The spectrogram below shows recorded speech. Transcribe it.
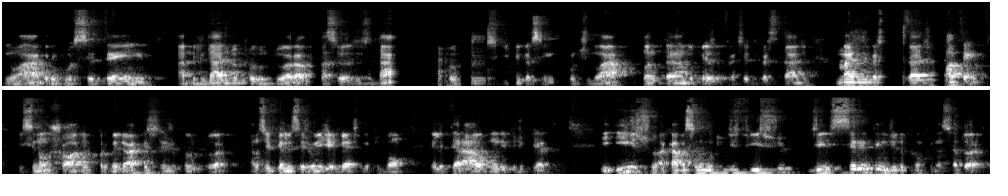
No agro você tem a habilidade do produtor, a capacidade conseguir assim, continuar plantando mesmo frente à diversidade, mas a diversidade lá vem. E se não chove, por melhor que seja o produtor, a não ser que ele seja um irrigante muito bom, ele terá algum nível de perda. E isso acaba sendo muito difícil de ser entendido por um financiador.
